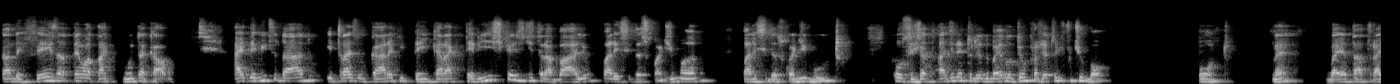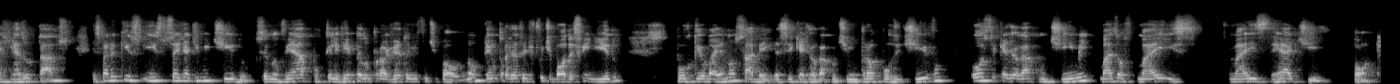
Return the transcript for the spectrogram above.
da defesa até o ataque com muita calma. Aí demite o Dado e traz um cara que tem características de trabalho parecidas com a de Mano, parecidas com a de Guto. Ou seja, a diretoria do Bahia não tem um projeto de futebol. Ponto. Né? O Bahia está atrás de resultados. Espero que isso, isso, seja admitido. Você não ah, porque ele vem pelo projeto de futebol. Não tem um projeto de futebol definido, porque o Bahia não sabe ainda se quer jogar com time propositivo ou se quer jogar com time mais, mais, mais reativo. Ponto.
